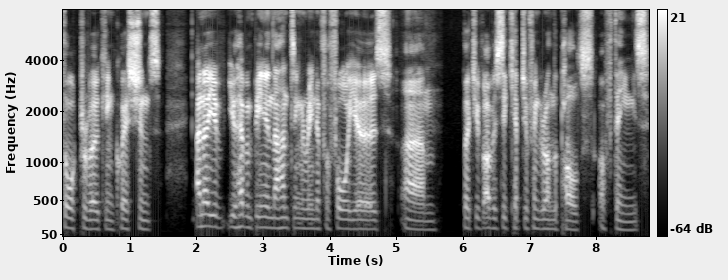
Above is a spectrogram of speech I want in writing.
thought-provoking questions. I know you you haven't been in the hunting arena for four years, um, but you've obviously kept your finger on the pulse of things.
